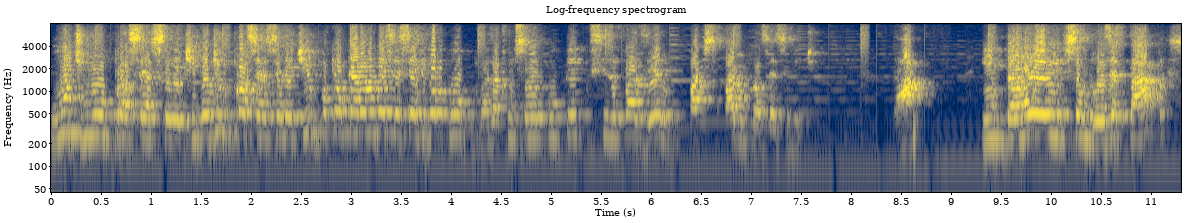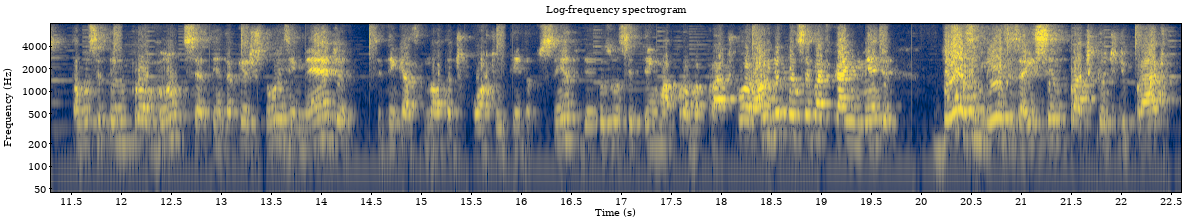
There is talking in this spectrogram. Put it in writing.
O último processo seletivo, eu digo processo seletivo porque o cara não vai ser servidor público, mas a função é pública ele precisa fazer, participar de um processo seletivo. Tá? Então, são duas etapas. Então, você tem um provão de 70 questões, em média, você tem que a nota de corte 80%, depois você tem uma prova prática oral, e depois você vai ficar, em média, 12 meses aí sendo praticante de prática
